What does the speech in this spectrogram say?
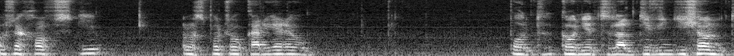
Orzechowski rozpoczął karierę pod koniec lat 90.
